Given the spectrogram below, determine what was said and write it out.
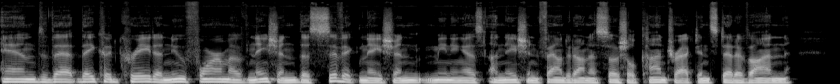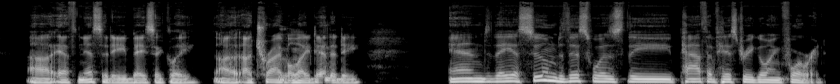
and that they could create a new form of nation, the civic nation, meaning as a nation founded on a social contract instead of on uh, ethnicity, basically, uh, a tribal mm-hmm. identity. And they assumed this was the path of history going forward.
